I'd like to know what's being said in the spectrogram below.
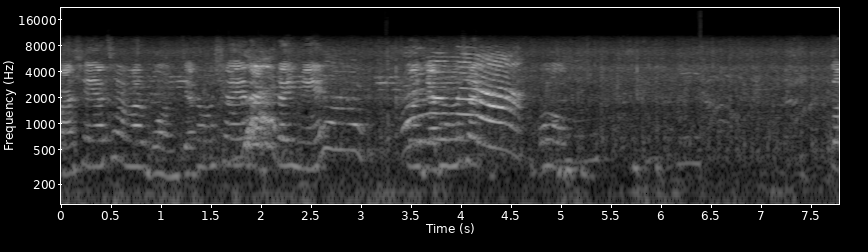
পাশেই আছে আমার বোন, জ্যাঠামশাইয়ের একটাই মেয়ে। তো জ্যাঠামশাই ও। তো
